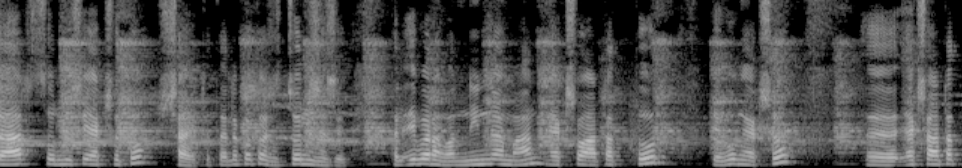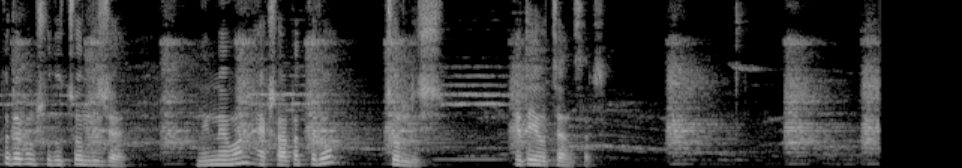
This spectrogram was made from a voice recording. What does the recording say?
চার, চল্লিশে একশো তো ষাট। তাহলে কত আসে? চল্লিশ আসে। তাহলে এবার আমার নির্ণয় মান একশো আটাত্তর এবং একশো একশো আটাত্তর এবং শুধু চল্লিশ হয় নির্ণয় মান একশো আটাত্তর ও চল্লিশ। এটাই হচ্ছে অ্যান্সার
